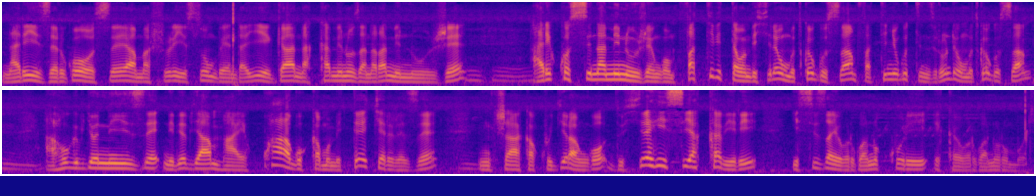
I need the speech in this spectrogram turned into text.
Narize rwose amashuri yisumbuye ndayiga na kaminuza naraminuje ariko sinaminuje ngo mfate ibitabo mbishyire mu mutwe gusa mfate inyuguti nzirunde mu mutwe gusa ahubwo ibyo nize ni byo byampaye kwaguka mu mitekerereze nshaka kugira ngo dushyireho isi ya kabiri isi izayoborwa n'ukuri ikayoborwa n'urumuri.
